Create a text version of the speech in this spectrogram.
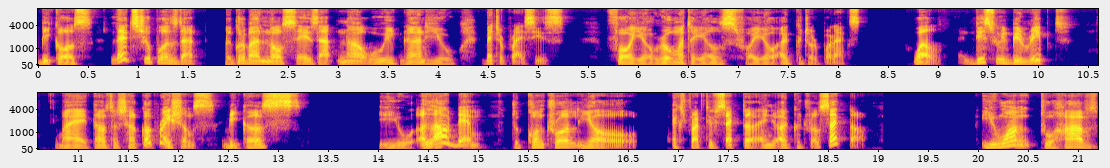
Because let's suppose that the global north says that now we will grant you better prices for your raw materials, for your agricultural products. Well, this will be reaped by transnational corporations because you allow them to control your extractive sector and your agricultural sector. You want to have,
